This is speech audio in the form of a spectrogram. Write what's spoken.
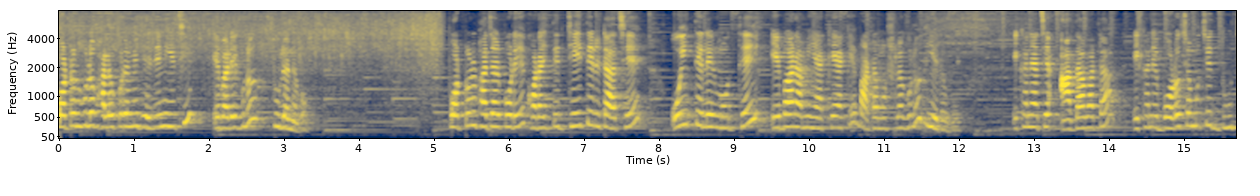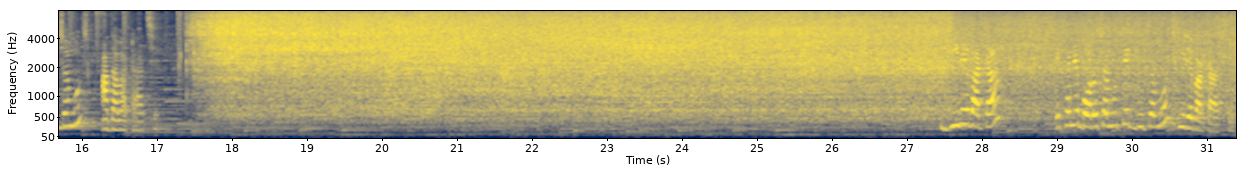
পটলগুলো ভালো করে আমি ভেজে নিয়েছি। এবার এগুলো তুলে নেব। পটল ভাজার পরে কড়াইতে যেই তেলটা আছে, ওই তেলের মধ্যেই এবার আমি একে একে বাটা মশলাগুলো দিয়ে দেবো। এখানে আছে আদা বাটা, এখানে বড় চামচের দু চামচ আদা বাটা আছে। জিরে বাটা এখানে বড় চামচের দু চামচ জিরে বাটা আছে।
